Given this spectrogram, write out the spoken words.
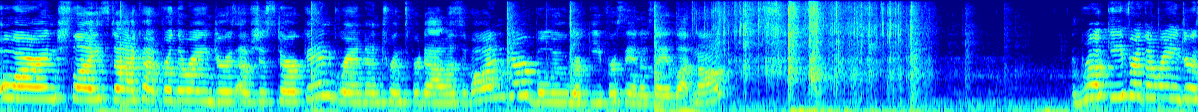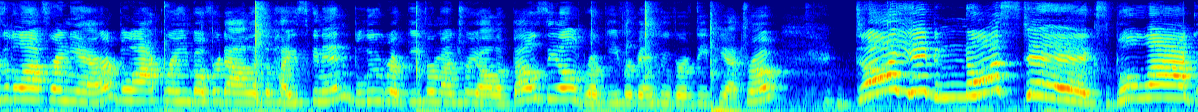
Orange slice die cut for the Rangers of Shesterkin. Grand entrance for Dallas of Oettinger. Blue rookie for San Jose of Letnov. Rookie for the Rangers of Lafreniere. Black rainbow for Dallas of Heiskanen. Blue rookie for Montreal of Belzile. Rookie for Vancouver of DiPietro. Diagnostics. Black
